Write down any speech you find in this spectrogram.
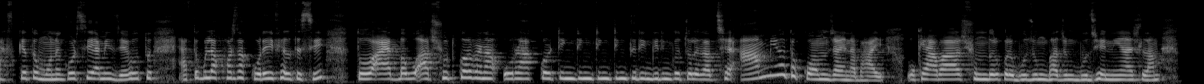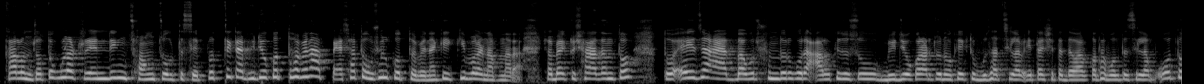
আজকে তো মনে করছি আমি যেহেতু এতগুলা খরচা করেই ফেলতেছি, তো আয়াতবাবু আর শ্যুট করবে না ও রাগ করে টিং টিং টিং টিং তিরিং বিরিং করে চলে যাচ্ছে। আমিও তো কম যাই না ভাই, ওকে আবার সুন্দর করে বুজুং ভাজুং বুঝিয়ে নিয়ে আসলাম। কারণ যতগুলো ট্রেন্ডিং সং চলতেছে, প্রত্যেকটা ভিডিও করতে হবে না পেশা তো উসুল করতে হবে নাকি, কি বলেন আপনারা? সবাই একটু সারা দেন তো। তো এই যে আয়াতবাবুর সুন্দর করে আরও কিছু ভিডিও করার জন্য ওকে একটু বুঝাচ্ছিলাম, এটা সেটা দেওয়ার কথা বলতেছিলাম। ও তো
